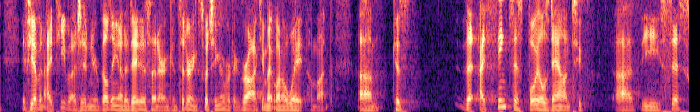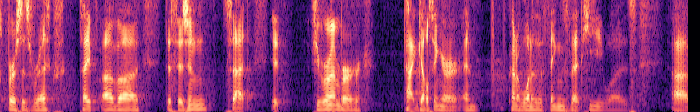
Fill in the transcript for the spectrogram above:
if you have an IT budget and you're building out a data center and considering switching over to Groq, you might want to wait a month because um, I think this boils down to uh, the CISC versus RISC type of uh, decision set. It, if you remember Pat Gelsinger and kind of one of the things that he was uh,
